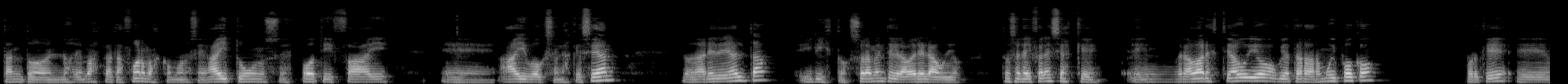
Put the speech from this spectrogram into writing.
tanto en las demás plataformas como no sé, iTunes, Spotify, eh, iBox, en las que sean, lo daré de alta y listo, solamente grabaré el audio. Entonces la diferencia es que en grabar este audio voy a tardar muy poco porque eh,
